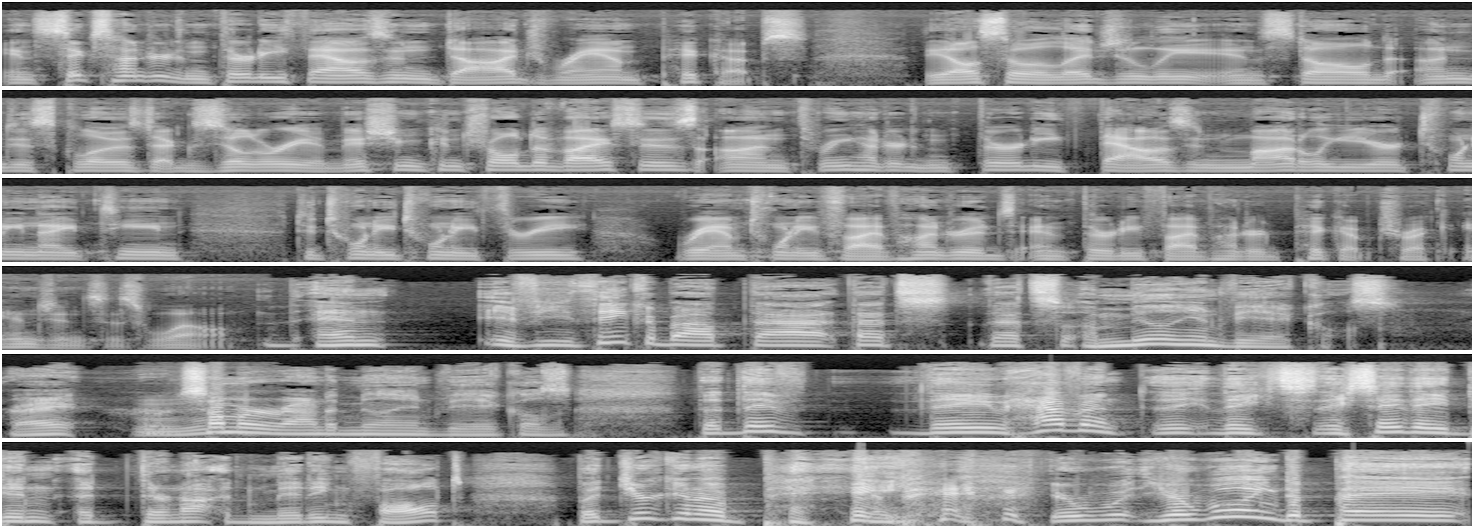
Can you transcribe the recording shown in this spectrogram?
in 630,000 Dodge Ram pickups. They also allegedly installed undisclosed auxiliary emission control devices on 330,000 model year 2019 to 2023 Ram 2500s and 3500 pickup truck engines as well. And if you think about that, that's that's a million vehicles right? Mm-hmm. Somewhere around a million vehicles that they've they haven't they, they, they say they didn't uh, they're not admitting fault but you're gonna pay you're you're willing to pay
